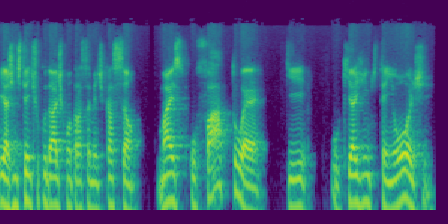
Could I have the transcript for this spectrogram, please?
E a gente tem dificuldade de encontrar essa medicação. Mas o fato é que o que a gente tem hoje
